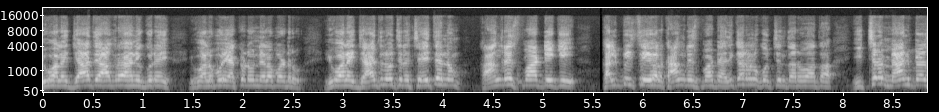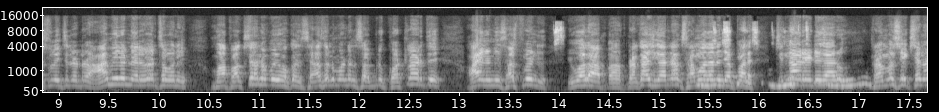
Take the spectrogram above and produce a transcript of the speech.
ఇవాళ జాతి ఆగ్రహానికి గురై ఇవాళ పోయి ఎక్కడో నిలబడరు. ఇవాళ ఈ జాతిలో వచ్చిన చైతన్యం కాంగ్రెస్ పార్టీకి కల్పిస్తే ఇవాళ కాంగ్రెస్ పార్టీ అధికారంలోకి వచ్చిన తర్వాత ఇచ్చిన మేనిఫెస్టోలో ఇచ్చినటువంటి హామీలను నెరవేర్చమని మా పక్షాన పోయి ఒక శాసనమండలి సభ్యుడు కొట్లాడితే ఆయనని సస్పెండ్ ఇవాళ ప్రకాష్ గారు నాకు సమాధానం చెప్పాలి. చిన్నారెడ్డి గారు క్రమశిక్షణ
